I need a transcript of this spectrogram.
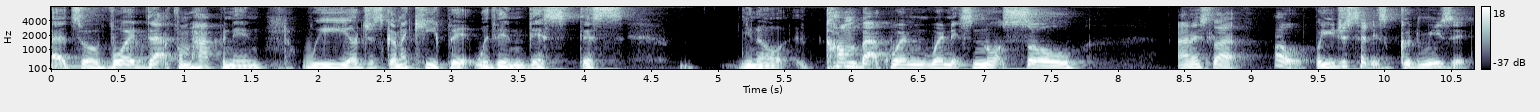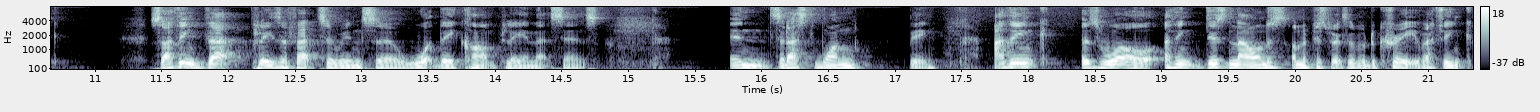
uh, to avoid that from happening, we are just gonna keep it within this this you know come back when when it's not so and it's like oh but you just said it's good music so i think that plays a factor into what they can't play in that sense and so that's one thing i think as well i think this now on, this, on the perspective of the creative i think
